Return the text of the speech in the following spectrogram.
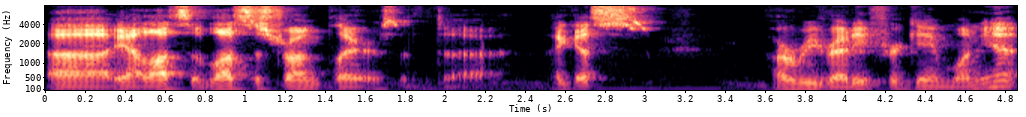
Uh, yeah, lots of lots of strong players, and uh, I guess are we ready for game one yet?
